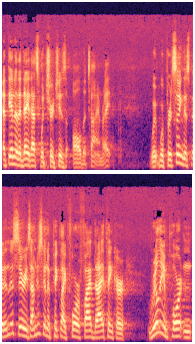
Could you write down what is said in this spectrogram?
at the end of the day, that's what church is all the time, right? We're, we're pursuing this. But in this series, I'm just going to pick like four or five that I think are really important.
